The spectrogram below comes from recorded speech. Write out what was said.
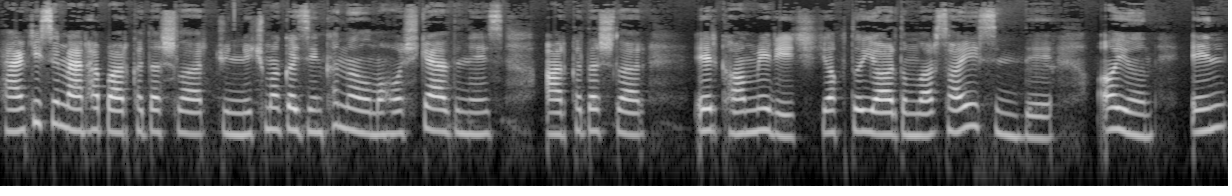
Herkese merhaba arkadaşlar. Günlük Magazin kanalıma hoş geldiniz. Arkadaşlar Erkan Meriç yaptığı yardımlar sayesinde ayın en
